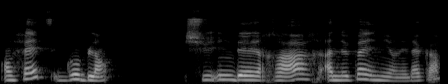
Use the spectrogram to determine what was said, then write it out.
En fait, Gobelin, je suis une des rares à ne pas aimer, on est d'accord?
